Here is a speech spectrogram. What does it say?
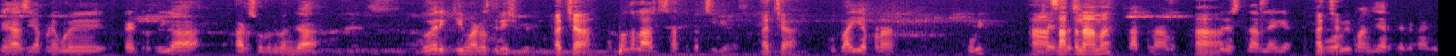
ਕਿਹਾ ਸੀ ਆਪਣੇ ਕੋਲੇ ਟਰੈਕਟਰ ਸੀਗਾ 855 2021 ਮਾਡਲ 3 ਸਪੀਡ ਅੱਛਾ। ਆਪਾਂ ਉਹਦਾ ਲਾਸਟ 725 ਗਿਆ ਸੀ। ਅੱਛਾ। ਬਾਈ ਆਪਣਾ ਉਹ ਵੀ ਹਾਂ ਸਤਨਾਮ ਸਤਨਾਮ। ਹਾਂ। ਰਿਸ਼ਤੇਦਾਰ ਲੈ ਗਿਆ। ਹੋਰ ਵੀ 5000 ਰੁਪਏ ਘਟਾ ਕੇ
